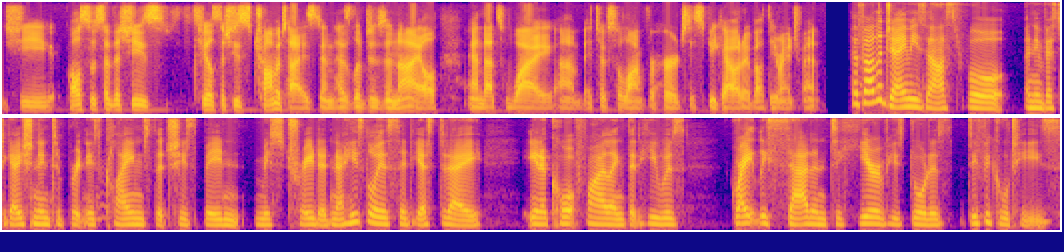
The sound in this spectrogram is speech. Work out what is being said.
She also said that she's feels that she's traumatized and has lived in denial. And that's why um, it took so long for her to speak out about the arrangement. Her father, Jamie's asked for an investigation into Britney's claims that she's been mistreated. Now, his lawyers said yesterday in a court filing that he was greatly saddened to hear of his daughter's difficulties.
